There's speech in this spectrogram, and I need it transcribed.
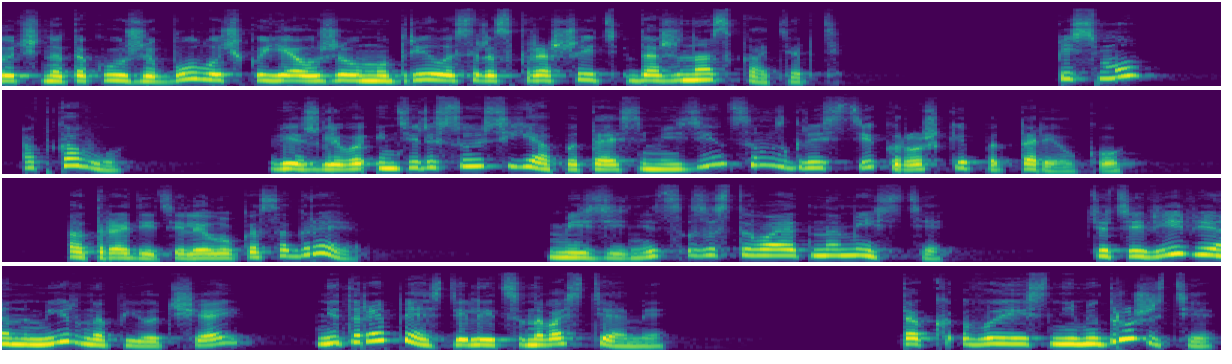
Точно такую же булочку я уже умудрилась раскрошить даже на скатерть. Письмо? От кого? Вежливо интересуюсь я, пытаясь мизинцем сгрести крошки под тарелку. От родителей Лукаса Грея. Мизинец застывает на месте. Тетя Вивиан мирно пьет чай, не торопясь делиться новостями. «Так вы с ними дружите?»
